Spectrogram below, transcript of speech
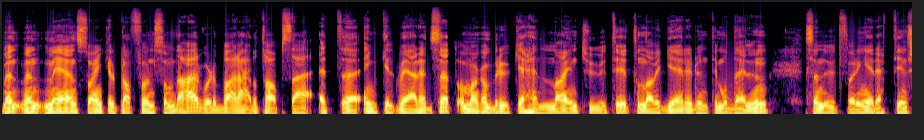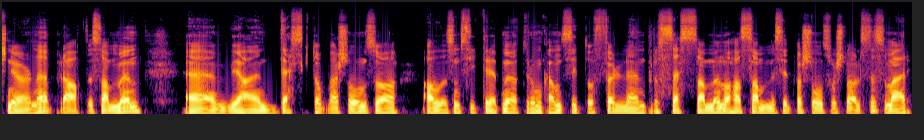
Men, men med en så enkel plattform som det her, hvor det bare er å ta på seg et eh, enkelt VR-headset, og man kan bruke hendene intuitivt til å navigere rundt i modellen, sende utfordringer rett til ingeniørene, prate sammen. Eh, vi har en desktop-versjon, så alle som sitter i et møterom kan sitte og følge en prosess sammen og ha samme situasjonsforståelse, som er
